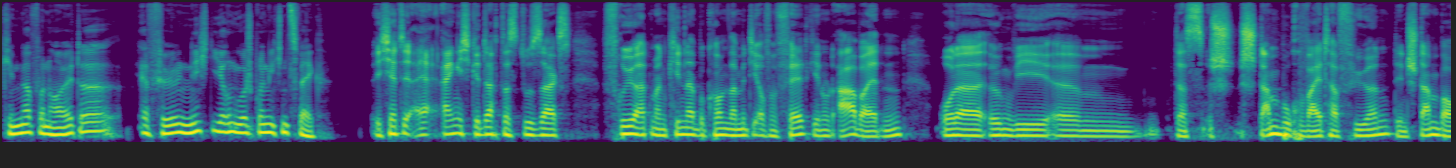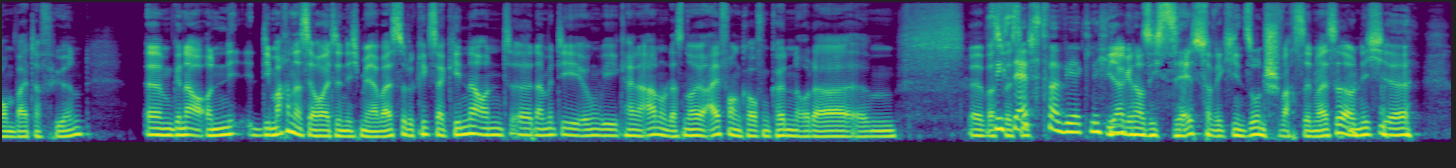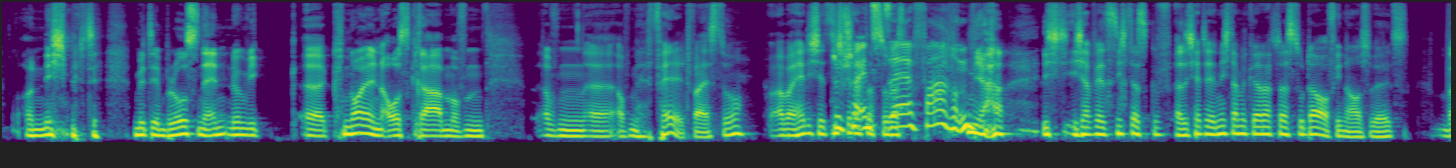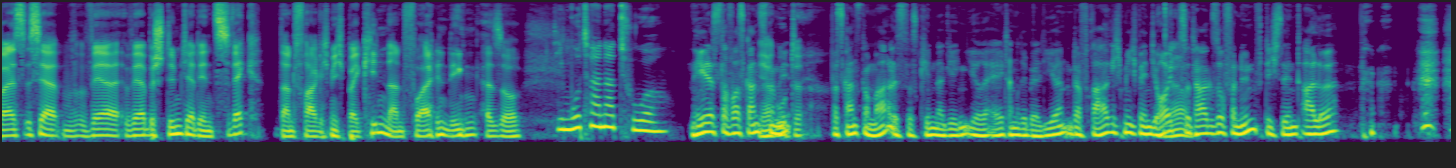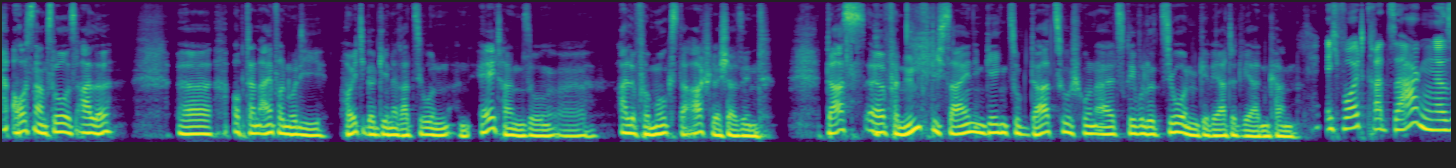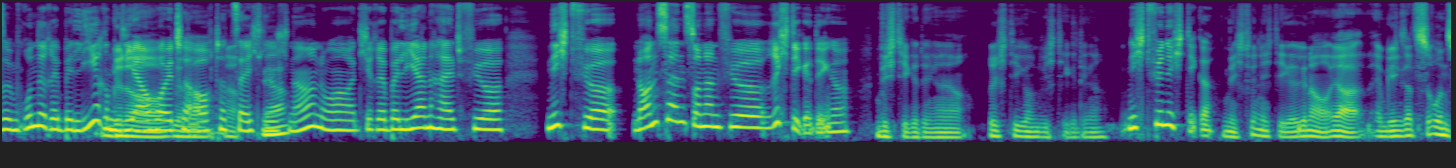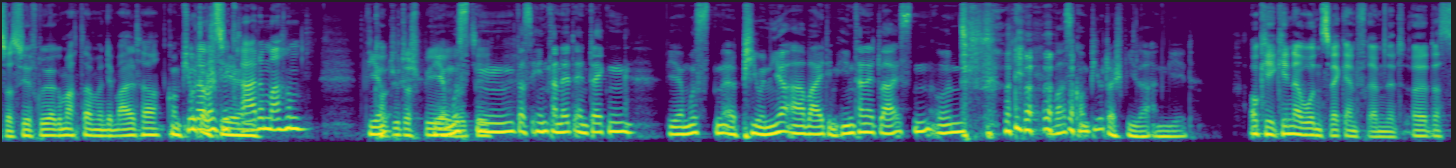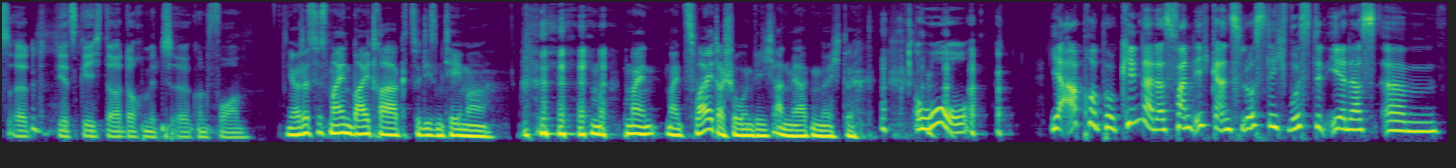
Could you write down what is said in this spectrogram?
Kinder von heute erfüllen nicht ihren ursprünglichen Zweck. Ich hätte e- eigentlich gedacht, dass du sagst, früher hat man Kinder bekommen, damit die auf dem Feld gehen und arbeiten oder irgendwie ähm, das Stammbuch weiterführen, den Stammbaum weiterführen. Ähm, genau, und die machen das ja heute nicht mehr, weißt du, du kriegst ja Kinder und äh, damit die irgendwie, keine Ahnung, das neue iPhone kaufen können oder ähm, äh, was sich selbst ich. verwirklichen. Ja, genau, sich selbst verwirklichen, so ein Schwachsinn, weißt du, und nicht, äh, und nicht mit, mit den bloßen Händen irgendwie äh, Knollen ausgraben auf dem, auf dem, äh, auf dem Feld, weißt du. Aber hätte ich jetzt Du nicht gedacht, dass du sehr das. erfahren. Ja, ich, ich habe jetzt nicht das Gefühl, also ich hätte nicht damit gedacht, dass du darauf hinaus willst. Weil es ist ja, wer, wer bestimmt ja den Zweck, dann frage ich mich bei Kindern vor allen Dingen. Also, Die Mutter Natur. Nee, das ist doch was ganz, ja norm- gut, was ganz Normales, dass Kinder gegen ihre Eltern rebellieren. Und da frage ich mich, wenn die heutzutage so vernünftig sind, alle, ausnahmslos alle, äh, ob dann einfach nur die heutige Generation an Eltern so äh, alle vermurkste Arschlöcher sind. Dass äh, vernünftig sein im Gegenzug dazu schon als Revolution gewertet werden kann. Ich wollte gerade sagen, also im Grunde rebellieren die ja Genau, heute genau, auch tatsächlich, ja. ne? Nur die rebellieren halt für nicht für Nonsens, sondern für richtige Dinge. wichtige Dinge, ja. Richtige und wichtige Dinge. Nicht für nichtige. Nicht für nichtige, genau. Ja, im Gegensatz zu uns, was wir früher gemacht haben in dem Alter. Oder was wir Computerspielen. gerade machen. wir, Computerspiele. wir richtig. mussten das Internet entdecken. Wir mussten äh, Pionierarbeit im Internet leisten und was Computerspiele angeht. Okay, Kinder wurden zweckentfremdet. Äh, Das, äh, jetzt gehe ich da doch mit äh, konform. Ja, das ist mein Beitrag zu diesem Thema. Mein, mein zweiter schon, wie ich anmerken möchte. Oh, Ja, apropos Kinder, das fand ich ganz lustig. Wusstet ihr, dass ähm,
